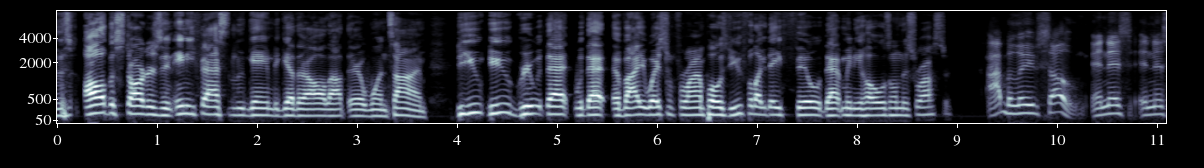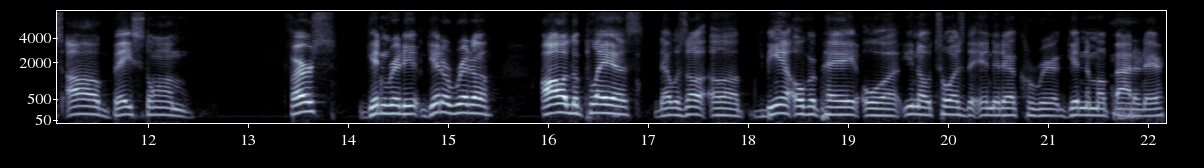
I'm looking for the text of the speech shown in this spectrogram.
this, all the starters in any facet of the game together, all out there at one time, do you do you agree with that with that evaluation for Ryan Poles? Do you feel like they filled that many holes on this roster? I believe so. And this and this all based on first, getting rid of get rid of all the players that was uh, uh being overpaid or you know towards the end of their career, getting them up out of there,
